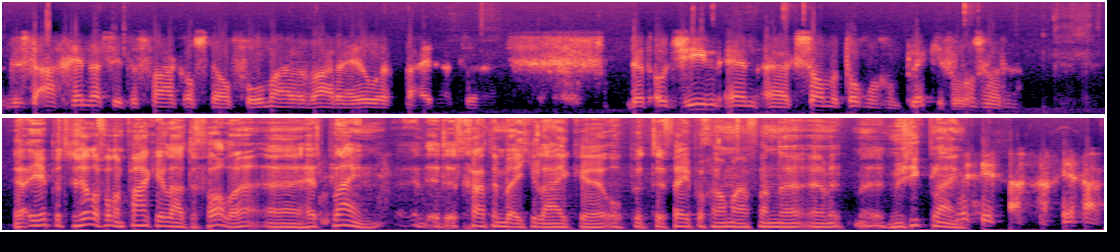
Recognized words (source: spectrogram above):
dus de agenda zit er vaak al snel vol, maar we waren heel erg blij dat, uh, dat Ogene en uh, Xander toch nog een plekje voor ons hadden. Ja, je hebt het zelf al een paar keer laten vallen, uh, het plein. Het, het, gaat een beetje lijken op het tv-programma van het Muziekplein. ja, ja.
